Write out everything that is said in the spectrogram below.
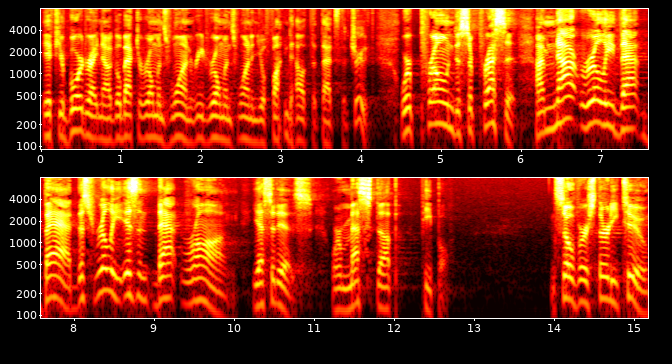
If you're bored right now, go back to Romans 1, read Romans 1, and you'll find out that that's the truth. We're prone to suppress it. I'm not really that bad. This really isn't that wrong. Yes, it is. We're messed up people. And so, verse 32,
